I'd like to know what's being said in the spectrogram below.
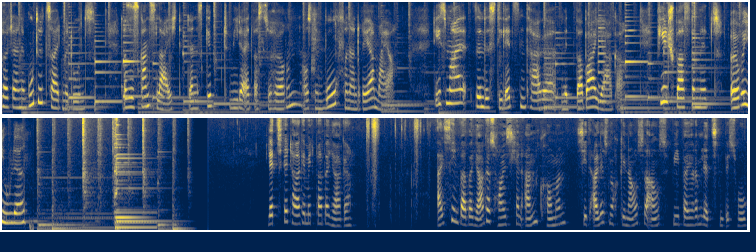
heute eine gute Zeit mit uns. Das ist ganz leicht, denn es gibt wieder etwas zu hören aus dem Buch von Andrea Meyer. Diesmal sind es die letzten Tage mit Baba Yaga. Viel Spaß damit, eure Jule. Letzte Tage mit Baba Yaga. Als sie in Baba Yagas Häuschen ankommen, sieht alles noch genauso aus wie bei ihrem letzten Besuch.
